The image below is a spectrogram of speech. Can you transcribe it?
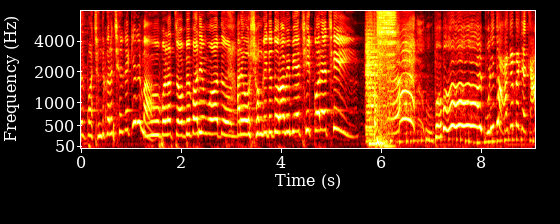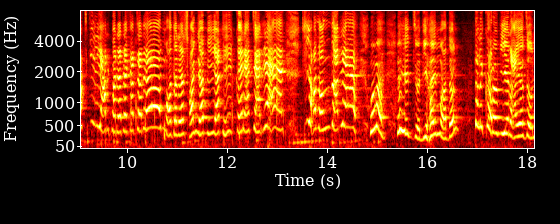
তোর পছন্দ করে ছেলেটা কে রে মা? ও বড় চব্বে পারি মদন। আরে ওর সঙ্গেই তো তোর আমি বিয়ে ঠিক করেছি। ও বাবা বুড়ি তো আগে থেকে কাজ কি আর করে রেখেছে রে। মদনের সঙ্গে বিয়ে ঠিক করেছে রে। কি আনন্দ রে। মামা এই যদি হয় মদন তাহলে করো বিয়ের আয়োজন।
